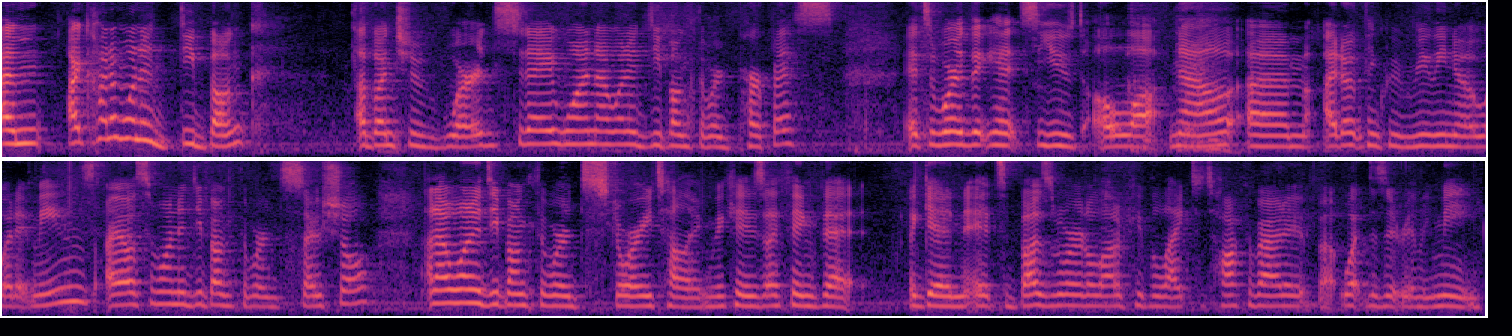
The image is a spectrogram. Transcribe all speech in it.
Um, I kind of want to debunk a bunch of words today. One, I want to debunk the word purpose. It's a word that gets used a lot now. Um, I don't think we really know what it means. I also want to debunk the word social, and I want to debunk the word storytelling because I think that, again, it's a buzzword. A lot of people like to talk about it, but what does it really mean?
